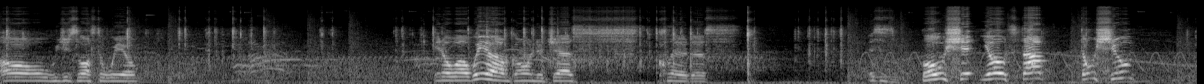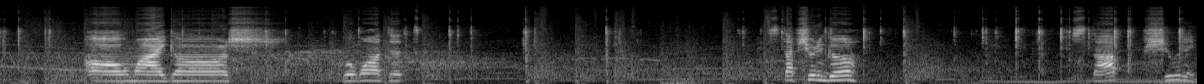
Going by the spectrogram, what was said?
Oh, we just lost a wheel. You know what? We are going to just clear this. This is bullshit. Yo, stop! Don't shoot! Oh my gosh. We're wanted. Stop shooting, girl. Stop shooting.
